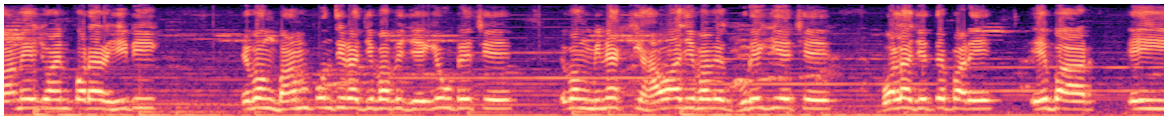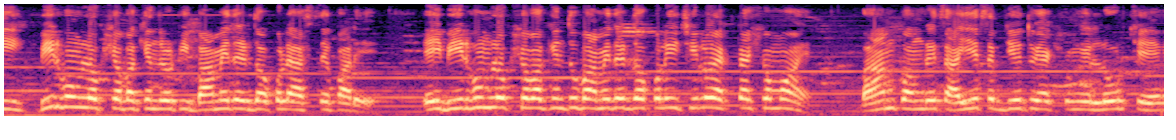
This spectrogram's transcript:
বামে জয়েন করার হিড়িক এবং বামপন্থীরা যেভাবে জেগে উঠেছে এবং মীনাক্ষী হাওয়া যেভাবে ঘুরে গিয়েছে, বলা যেতে পারে এবার এই বীরভূম লোকসভা কেন্দ্রটি বামেদের দখলে আসতে পারে। এই বীরভূম লোকসভা কিন্তু বামেদের দখলেই ছিল একটা সময়। বাম কংগ্রেস আইএসএফ যেহেতু একসঙ্গে লড়ছে,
